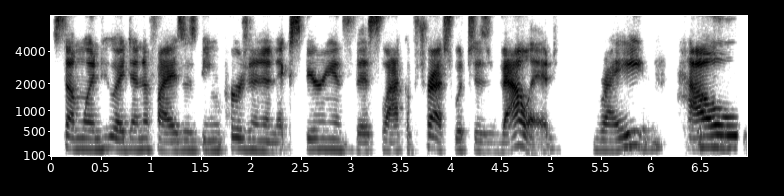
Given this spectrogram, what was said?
someone who identifies as being Persian and experience this lack of trust, which is valid, right? Mm-hmm. How mm-hmm.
